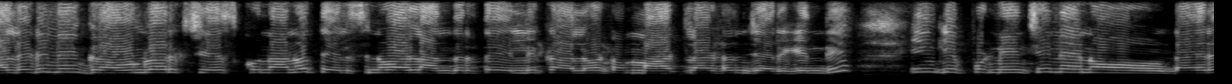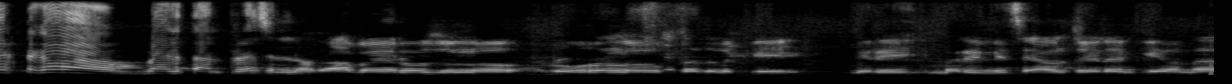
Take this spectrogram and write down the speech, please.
ఆల్రెడీ నేను గ్రౌండ్ వర్క్ చేసుకున్నాను. తెలిసిన వాళ్ళందరితో వెళ్ళి కలవటం మాట్లాడడం జరిగింది. ఇంక ఇప్పటి నుంచి నేను డైరెక్ట్గా వెళ్తాను ప్రజల్లో. రాబోయే రోజుల్లో రూరల్ ప్రజలకి మీరు మరిన్ని సేవలు చేయడానికి ఏమన్నా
